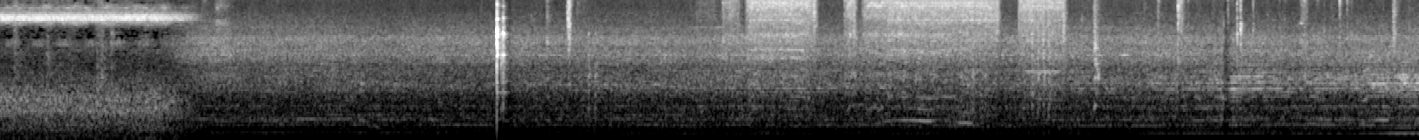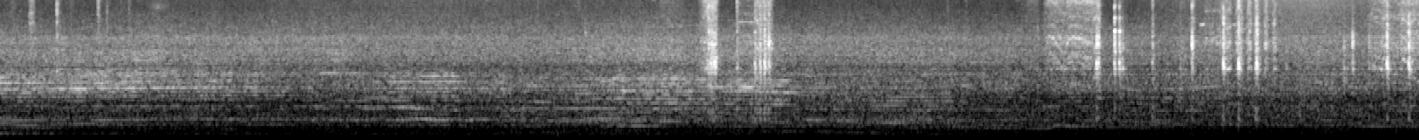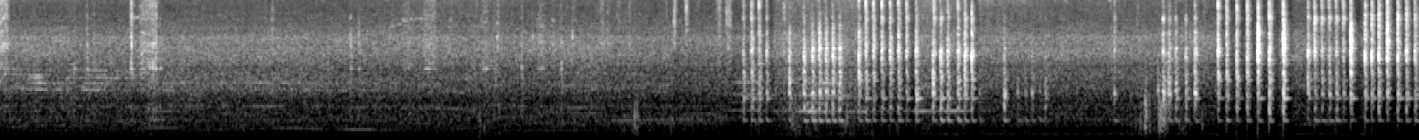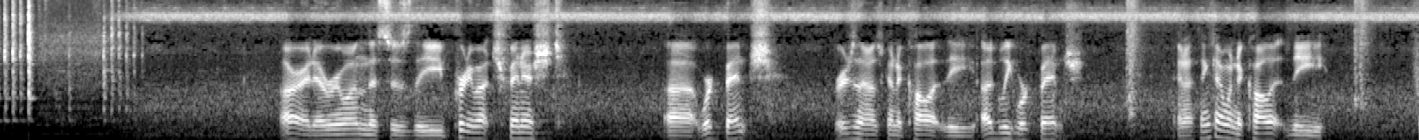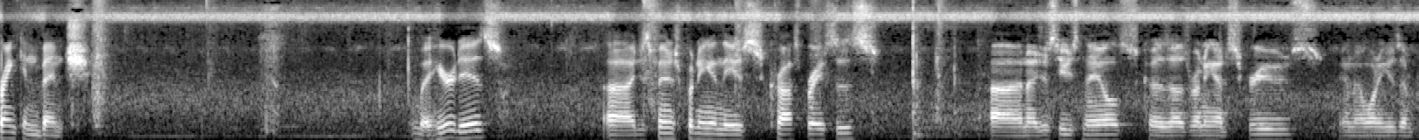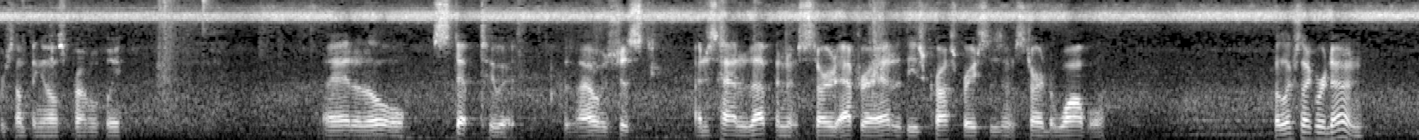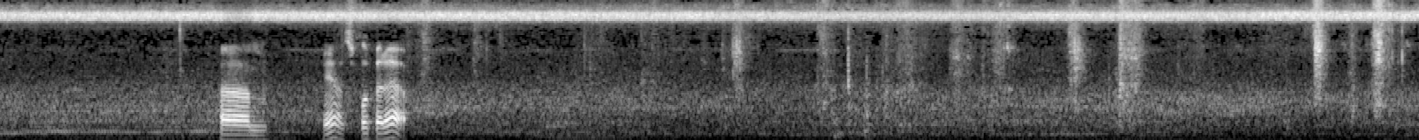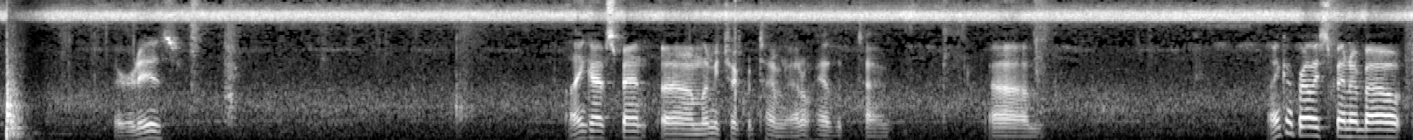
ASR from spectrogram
Alright everyone, this is the pretty much finished uh, workbench. Originally I was going to call it the ugly workbench. And I think I'm going to call it the Frankenbench. But here it is. Uh, I just finished putting in these cross braces. Uh, and I just used nails because I was running out of screws. And I want to use them for something else probably. I added a little step to it because I was just I just had it up and it started after I added these cross braces and it started to wobble. But looks like we're done. Um, yeah, let's flip it up. There it is. I think I've spent, um, let me check what time, I don't have the time. Um, I think I probably spent about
